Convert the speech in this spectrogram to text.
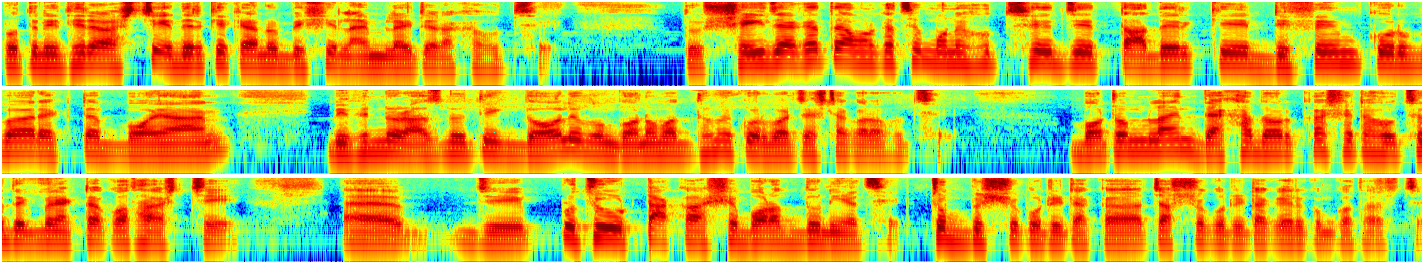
প্রতিনিধিরা আসছে এদেরকে কেন বেশি লাইমলাইটে রাখা হচ্ছে? তো সেই জায়গাতে আমার কাছে মনে হচ্ছে যে তাদেরকে ডিফেম করবার একটা বয়ান বিভিন্ন রাজনৈতিক দল এবং গণমাধ্যমে করবার চেষ্টা করা হচ্ছে। বটম লাইন দেখা দরকার সেটা হচ্ছে দেখবেন একটা কথা আসছে যে প্রচুর টাকা সে বরাদ্দ নিয়েছে। চব্বিশশো কোটি টাকা চারশো কোটি টাকা এরকম কথা আসছে।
